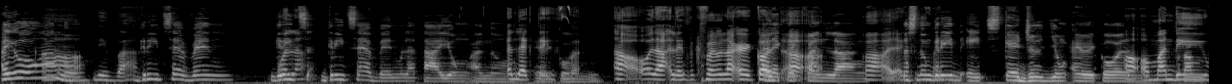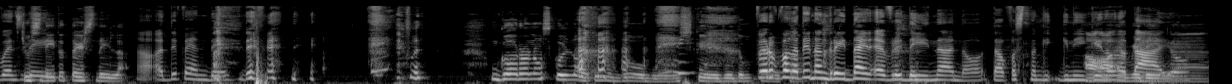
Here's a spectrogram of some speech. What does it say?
Ay, oo nga, no? Ah, di ba? Grade 7, grade, Wala. grade 7, wala tayong, ano, Electric aircon. fan. Oo, wala electric fan, wala aircon. Electric Oo. fan lang. Electric Tapos nung grade 8, scheduled yung aircon. Oo, Monday, From Wednesday. Tuesday to Thursday lang. Oo, depende. depende. Goro ng school natin, go, go, scheduled ang Pero pagdating ng grade 9, everyday na, no? Tapos nag- giniginaw Oo, na tayo. na.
